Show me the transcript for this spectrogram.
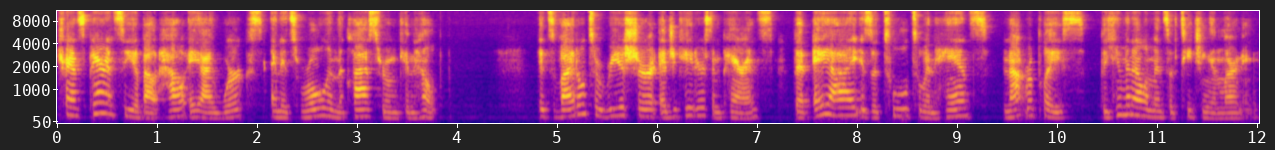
Transparency about how AI works and its role in the classroom can help. It's vital to reassure educators and parents that AI is a tool to enhance, not replace, the human elements of teaching and learning.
